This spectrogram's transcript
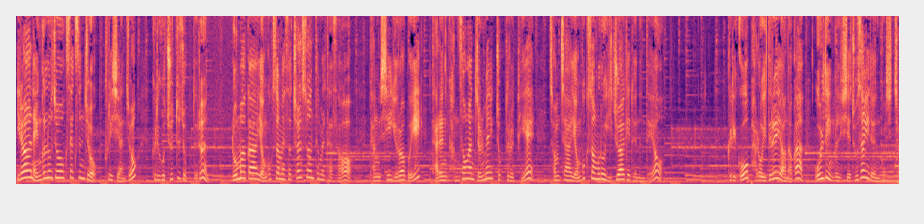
이러한 앵글로족, 섹슨족, 프리시안족, 그리고 주투족들은 로마가 영국 섬에서 철수한 틈을 타서 당시 유럽의 다른 강성한 Germanic족들을 피해 점차 영국 섬으로 이주하게 되는데요. 그리고 바로 이들의 언어가 Old English의 조상이 되는 것이죠.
